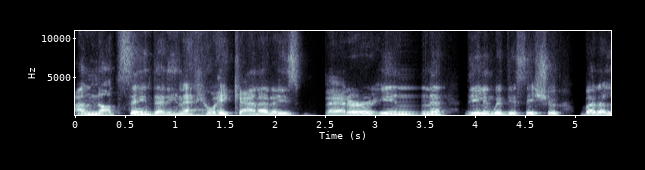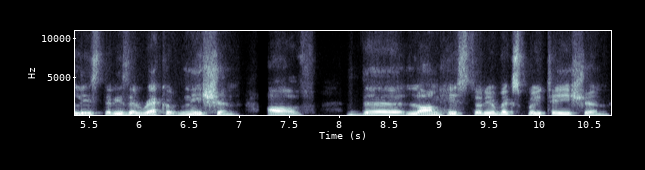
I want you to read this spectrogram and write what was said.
I'm not saying that in any way Canada is better in dealing with this issue, but at least there is a recognition of the long history of exploitation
